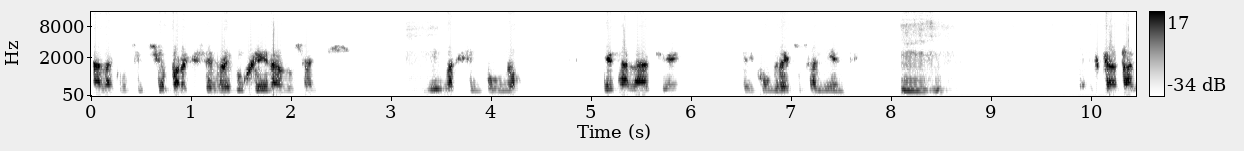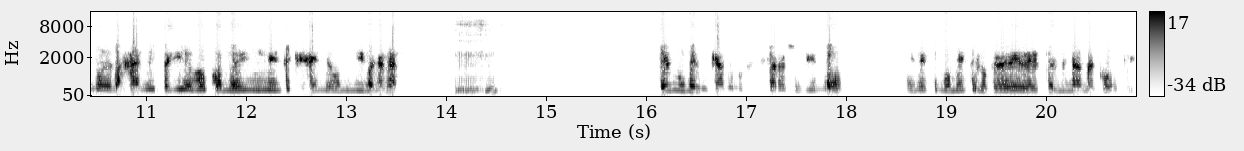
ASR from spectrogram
a la Constitución para que se redujera a dos años, misma que se impugnó. Esa la hace el Congreso saliente. Tratando de bajar el periodo cuando era inminente que Jaime Bonilla iba a ganar. Es muy delicado lo que se está resolviendo en este momento lo que debe determinar la Corte.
